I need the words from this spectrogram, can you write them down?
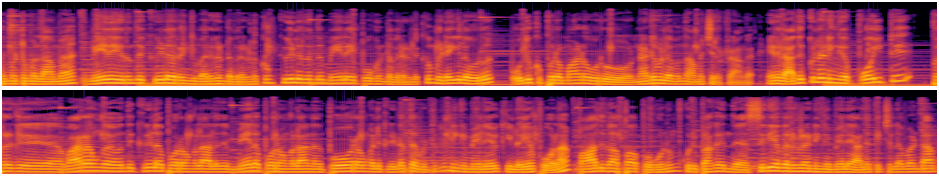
அது மட்டும் இல்லாம மேலே இருந்து கீழே இறங்கி வருகின்றவர்களுக்கும் கீழிருந்து மேலே போகின்றவர்களுக்கும் இடையில ஒரு ஒதுக்குப்புறமான ஒரு நடுவில் வந்து அமைச்சிருக்கிறாங்க. எனவே அதுக்குள்ள நீங்க போயிட்டு பிறகு வரவங்க வந்து கீழே போகிறவங்களா அல்லது மேலே போகிறவங்களா அல்லது போகிறவங்களுக்கு இடத்தை விட்டுட்டு நீங்கள் மேலேயோ கீழேயோ போகலாம். பாதுகாப்பாக போகணும். குறிப்பாக இந்த சிறியவர்களை நீங்கள் மேலே அழைத்து செல்ல வேண்டாம்.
